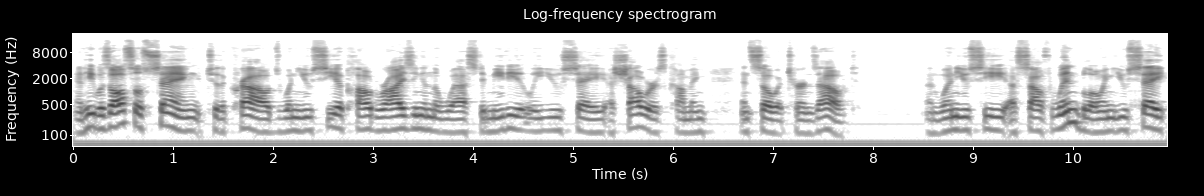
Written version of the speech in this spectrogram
And he was also saying to the crowds, When you see a cloud rising in the west, immediately you say, A shower is coming, and so it turns out. And when you see a south wind blowing, you say,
